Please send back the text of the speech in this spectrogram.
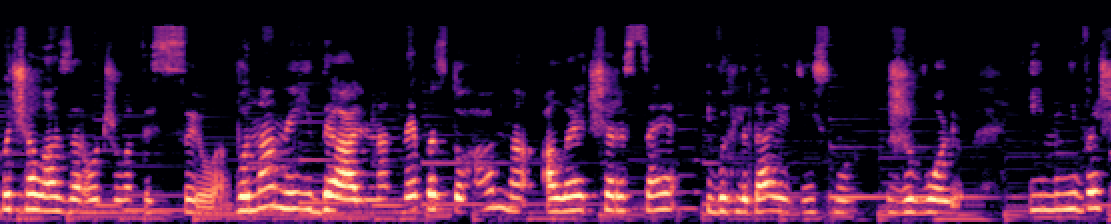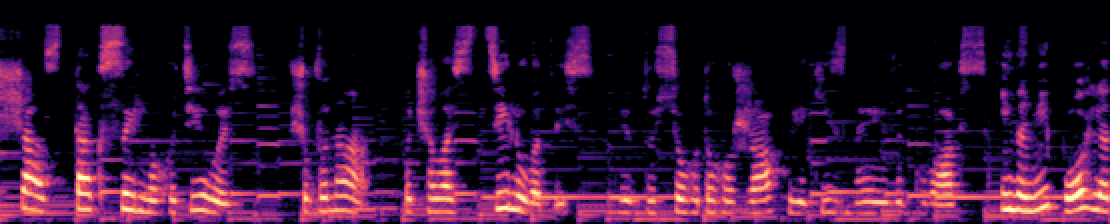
почала зароджуватись сила. Вона не ідеальна, не бездоганна, але через це і виглядає дійсно живою. І мені весь час так сильно хотілося, щоб вона почала зцілюватись від усього того жаху, який з нею відбувався. І, на мій погляд,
